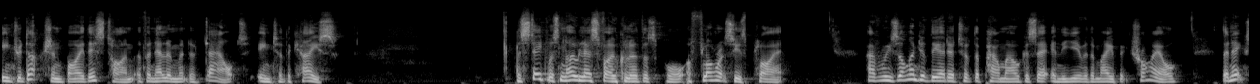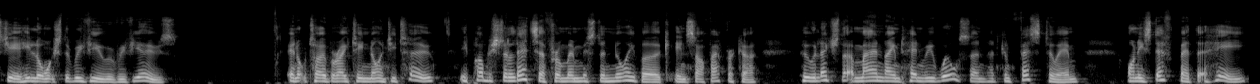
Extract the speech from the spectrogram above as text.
introduction by this time of an element of doubt into the case. Stead was no less vocal of the support of Florence's plight. Having resigned as the editor of the Pall Mall Gazette in the year of the Maybrick trial, the next year he launched the Review of Reviews. In October 1892, he published a letter from a Mr. Neuberg in South Africa, who alleged that a man named Henry Wilson had confessed to him on his deathbed that he,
